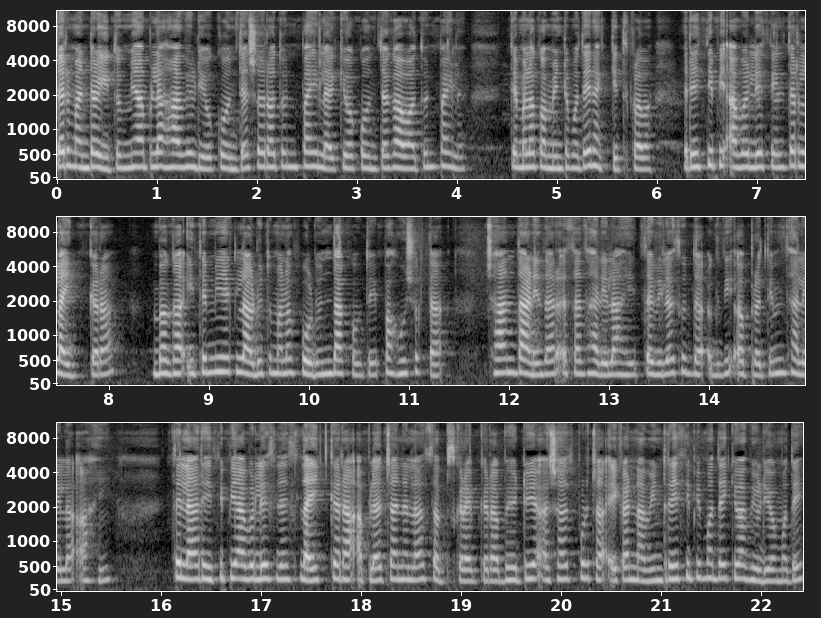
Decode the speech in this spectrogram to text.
तर मंडळी तुम्ही आपला हा व्हिडिओ कोणत्या शहरातून पाहिला किंवा कोणत्या गावातून पाहिलं ते मला कमेंटमध्ये नक्कीच कळवा. रेसिपी आवडली असेल तर लाईक करा. बघा इथे मी एक लाडू तुम्हाला फोडून दाखवते. पाहू शकता छान दाणेदार असा झालेला आहे. चवीलासुद्धा अगदी अप्रतिम झालेला आहे. चला रेसिपी आवडली असल्यास लाईक करा आपल्या चॅनलला सबस्क्राईब करा. भेटूया अशाच पुढच्या एका नवीन रेसिपीमध्ये किंवा व्हिडिओमध्ये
